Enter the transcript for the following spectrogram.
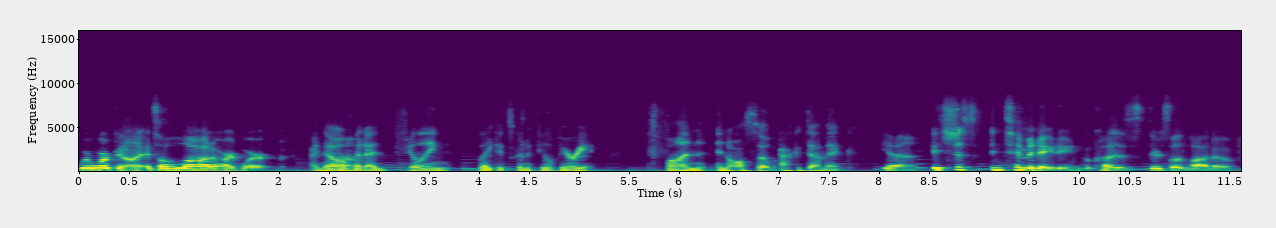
we're working on it. It's a lot of hard work. I know, but um, I'm feeling like it's going to feel very fun and also academic. Yeah, it's just intimidating because there's a lot of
